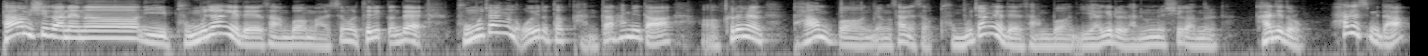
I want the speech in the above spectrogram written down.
다음 시간에는 이 부무장에 대해서 한번 말씀을 드릴 건데 부무장은 오히려 더 간단합니다. 어, 그러면 다음번 영상에서 부무장에 대해서 한번 이야기를 나누는 시간을 가지도록 하겠습니다.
